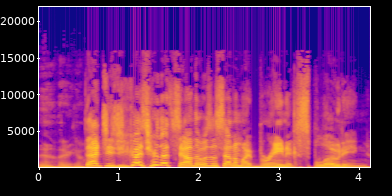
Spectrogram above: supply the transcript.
Yeah, there you go. That did you guys hear that sound? That was the sound of my brain exploding.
